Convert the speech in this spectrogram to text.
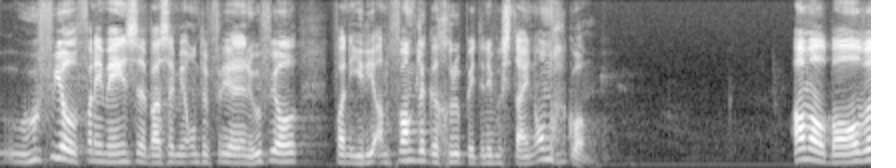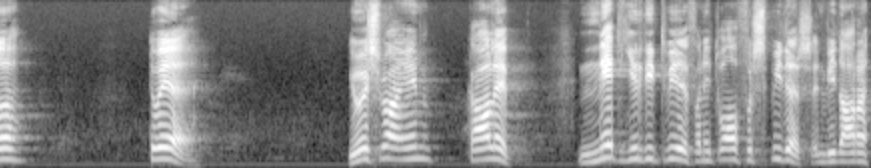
hoeveel van die mense was hy mee ontevrede en hoeveel van hierdie aanvanklike groep het in die woestyn omgekom. Almal behalwe 2. Joshua en Caleb. Net hierdie twee van die 12 verspieders en wie daar 'n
